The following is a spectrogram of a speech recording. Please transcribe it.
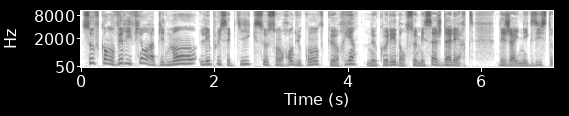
Sauf qu'en vérifiant rapidement, les plus sceptiques se sont rendus compte que rien ne collait dans ce message d'alerte. Déjà, il n'existe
